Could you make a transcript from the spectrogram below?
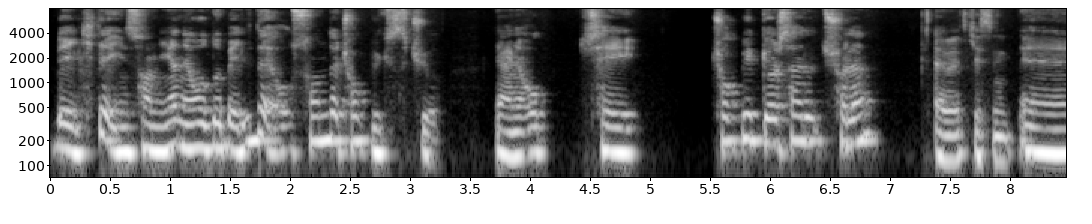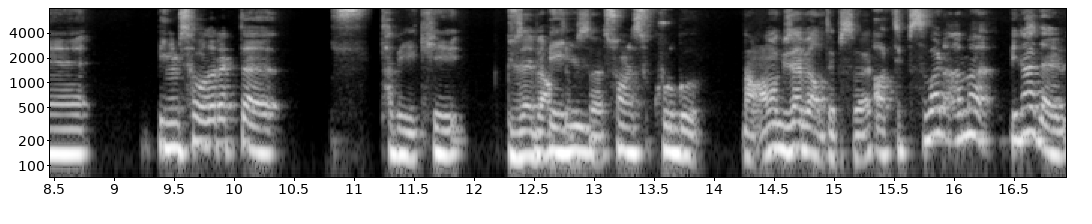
belki de Insomnia ne olduğu belli de o sonda çok büyük sıçıyor. Yani o şey çok büyük görsel şölen Evet kesinlikle. ee, bilimsel olarak da tabii ki Güzel bir altyapısı var. sonrası kurgu Tamam, ama güzel bir altyapısı var. altyapısı var ama birader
